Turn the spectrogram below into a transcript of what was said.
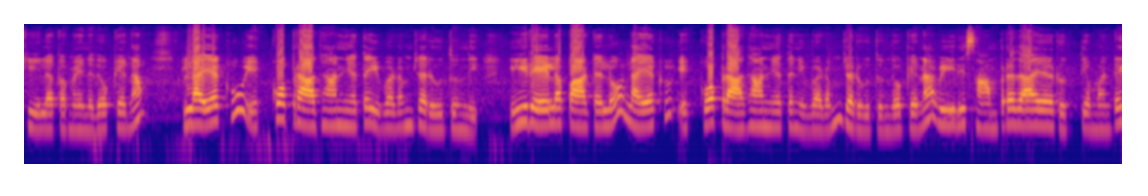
కీలకమైనది ఓకేనా? లయకు ఎక్కువ ప్రాధాన్యత ఇవ్వడం జరుగుతుంది. ఈ రేల పాటలో లయకు ఎక్కువ ప్రాధాన్యతనివ్వడం జరుగుతుంది ఓకేనా? వీరి సాంప్రదాయ నృత్యం అంటే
